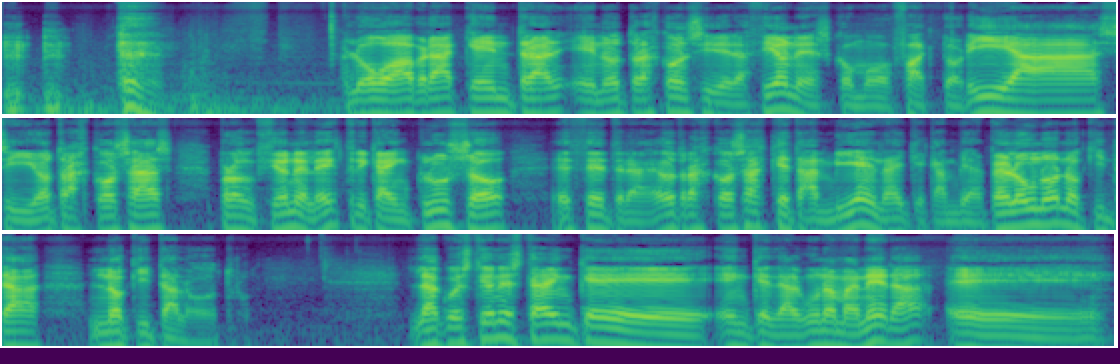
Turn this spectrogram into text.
Luego habrá que entrar en otras consideraciones, como factorías y otras cosas, producción eléctrica incluso, etcétera, otras cosas que también hay que cambiar. Pero uno no quita, no quita lo otro. La cuestión está en que, en que de alguna manera, eh,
